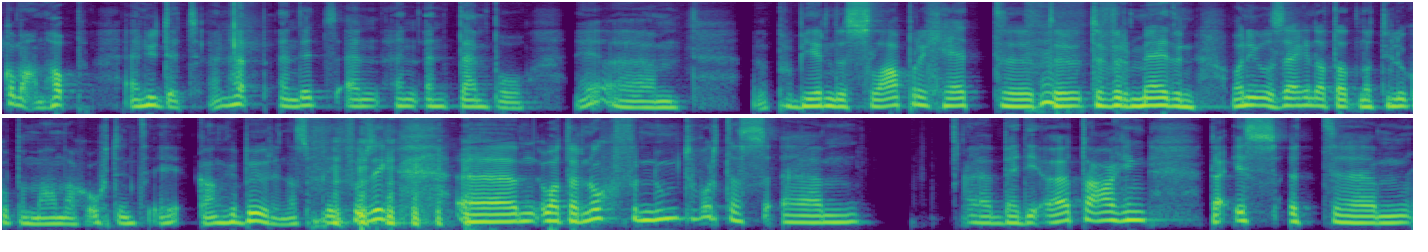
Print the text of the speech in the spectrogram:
kom aan, hop, en nu dit, en hup, en dit, en, en, en tempo. Proberen de slaperigheid te, te, te, vermijden. Wat niet wil zeggen dat dat natuurlijk op een maandagochtend eh, kan gebeuren. Dat spreekt voor zich. Um, wat er nog vernoemd wordt, dat is, um, uh, bij die uitdaging, dat is het um,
